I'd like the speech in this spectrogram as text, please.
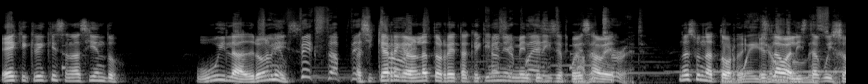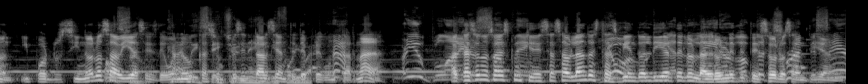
Eh, ¿qué creen que están haciendo? Uy, ladrones. Así que arreglaron la torreta. ¿Qué tienen en mente si se puede saber? No es una torre, es la balista Wison, y por si no lo sabías, es de buena educación presentarse antes de preguntar nada. ¿Acaso no sabes con quién estás hablando? Estás viendo al líder de los ladrones de tesoros, Antiano.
